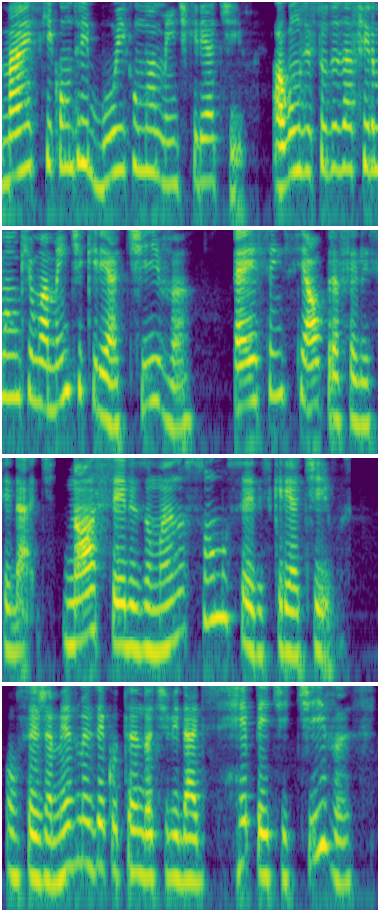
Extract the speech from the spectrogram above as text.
mas que contribui com uma mente criativa. Alguns estudos afirmam que uma mente criativa é essencial para a felicidade. Nós, seres humanos, somos seres criativos, ou seja, mesmo executando atividades repetitivas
